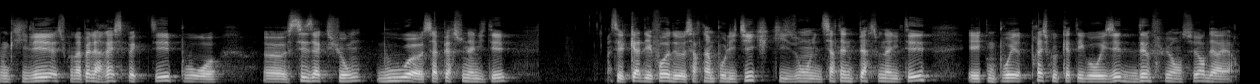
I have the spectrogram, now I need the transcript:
Donc il est ce qu'on appelle respecté pour ses actions ou sa personnalité. C'est le cas des fois de certains politiques qui ont une certaine personnalité et qu'on pourrait presque catégoriser d'influenceurs derrière.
